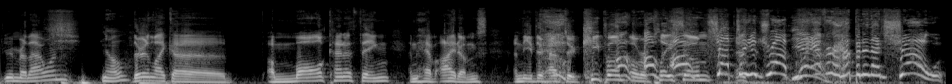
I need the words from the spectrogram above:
You remember that one? No. They're in like a a mall kind of thing, and they have items, and they either have to keep them or replace oh, them. Shop till you drop. Whatever happened to that show?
